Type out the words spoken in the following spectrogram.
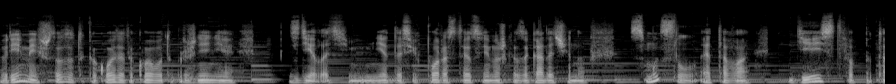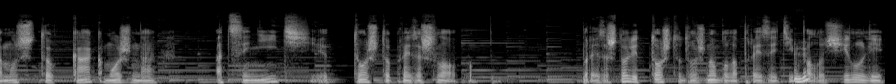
время и что-то какое-то такое вот упражнение сделать. Мне до сих пор остается немножко загадочен смысл этого действия, потому что как можно оценить то, что произошло? Произошло ли то, что должно было произойти? Mm-hmm. Получил ли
